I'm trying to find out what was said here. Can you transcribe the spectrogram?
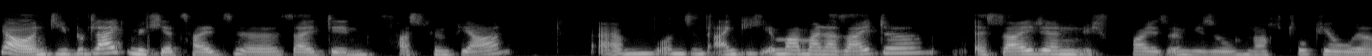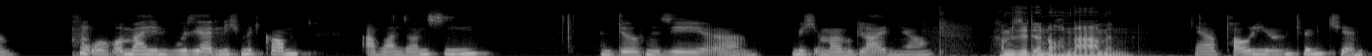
ja, und die begleiten mich jetzt halt äh, seit den fast fünf Jahren ähm, und sind eigentlich immer an meiner Seite. Es sei denn, ich fahre jetzt irgendwie so nach Tokio oder wo auch immer hin, wo sie halt nicht mitkommen. Aber ansonsten dürfen sie äh, mich immer begleiten, ja. Haben Sie denn noch Namen? Ja, Pauli und Pünktchen.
